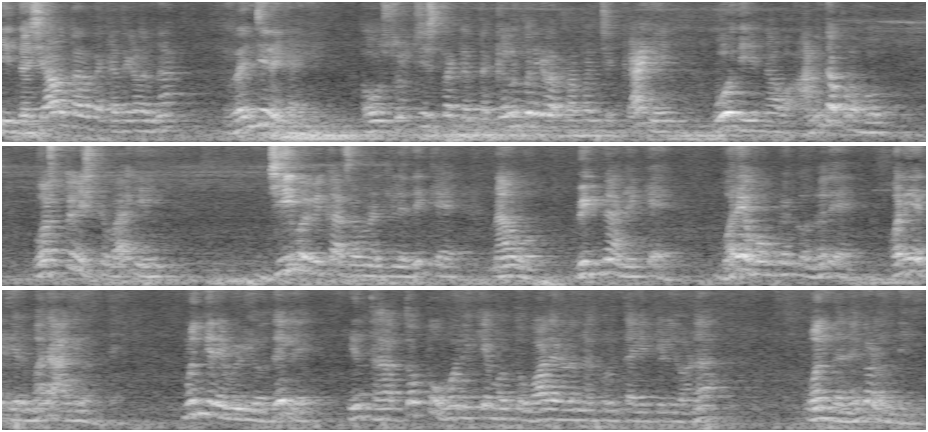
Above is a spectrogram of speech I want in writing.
ಈ ದಶಾವತಾರದ ಕಥೆಗಳನ್ನು ರಂಜನೆಗಾಗಿ, ಅವು ಸೃಷ್ಟಿಸ್ತಕ್ಕಂಥ ಕಲ್ಪನೆಗಳ ಪ್ರಪಂಚಕ್ಕಾಗಿ ಓದಿ ನಾವು ಆನಂದ ಪಡಬಹುದು. ವಸ್ತುನಿಷ್ಠವಾಗಿ ಜೀವ ವಿಕಾಸವನ್ನು ತಿಳಿಯೋದಕ್ಕೆ ನಾವು ವಿಜ್ಞಾನಕ್ಕೆ ಮೊರೆ ಹೋಗಬೇಕು ಅನ್ನೋದೇ ಕೊನೆಯ ತೀರ್ಮಾನ ಆಗಿರುತ್ತೆ. ಮುಂದಿನ ವಿಡಿಯೋದಲ್ಲಿ ಇಂತಹ ತಪ್ಪು ಹೋಲಿಕೆ ಮತ್ತು ವಾದಗಳನ್ನು ಕುರಿತಾಗಿ ತಿಳಿಯೋಣ ವಂದನೆಗಳೊಂದಿಗೆ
